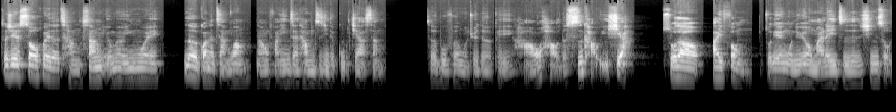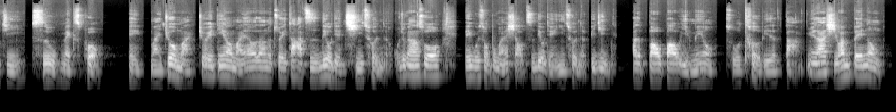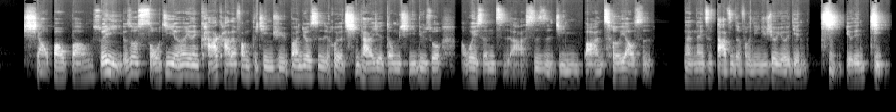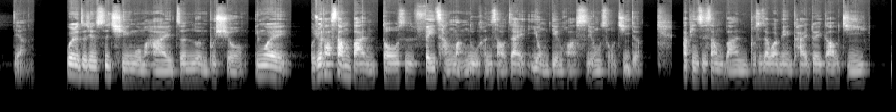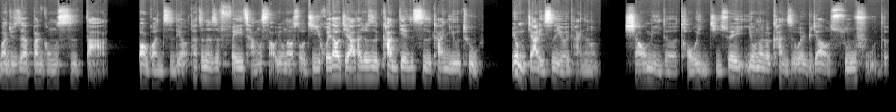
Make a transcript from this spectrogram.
这些受惠的厂商有没有因为乐观的展望，然后反映在他们自己的股价上，这部分我觉得可以好好的思考一下。说到 iPhone，昨天我女友买了一支新手机，十五 Max Pro，哎，买就买，就一定要买到那个最大支六点七寸的。我就跟她说，哎，为什么不买小支六点一寸的？毕竟他的包包也没有说特别的大，因为他喜欢背那种。小包包，所以有时候手机好像有点卡卡的放不进去，不然就是会有其他一些东西，例如说啊卫生纸啊、湿纸巾，包含车钥匙，那那一只大只的放进去就有一点挤，有点紧。这样，为了这件事情，我们还争论不休，因为我觉得他上班都是非常忙碌，很少在用电话、使用手机的。他平时上班不是在外面开堆高机。不然就是在办公室打报关资料，他真的是非常少用到手机。回到家，他就是看电视、看 YouTube。因为我们家里是有一台那种小米的投影机，所以用那个看是会比较舒服的。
